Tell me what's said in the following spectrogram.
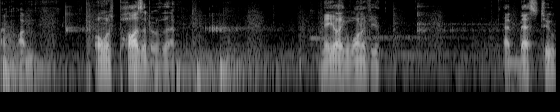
I'm, I'm almost positive of that. Maybe like one of you. At best two.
